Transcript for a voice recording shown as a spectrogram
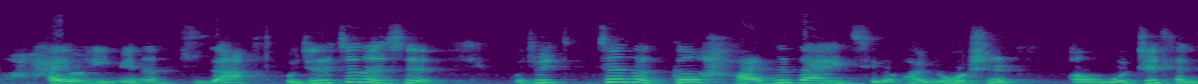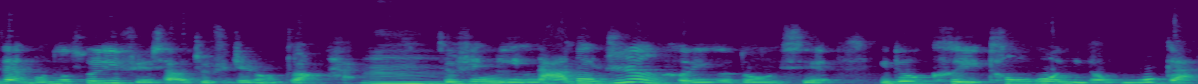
还有里面的籽啊。我觉得真的是，我觉得真的跟孩子在一起的话，如果是嗯，我之前在蒙特梭利学校就是这种状态，嗯，就是你拿到任何一个东西，你都可以通过你的五感。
